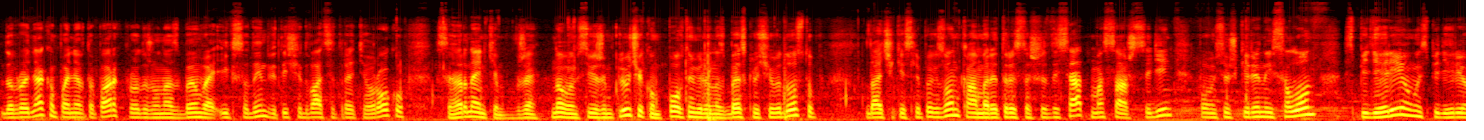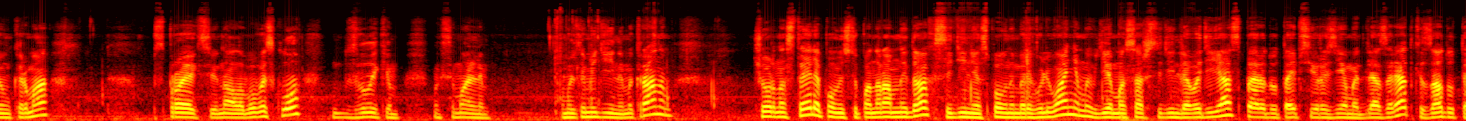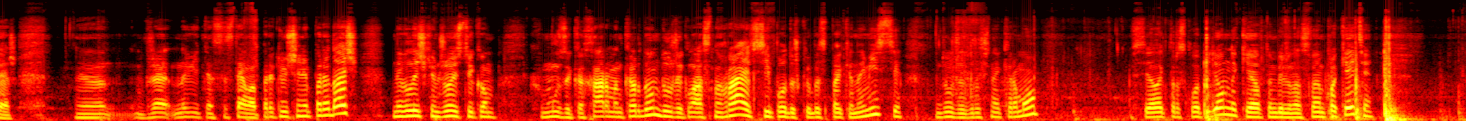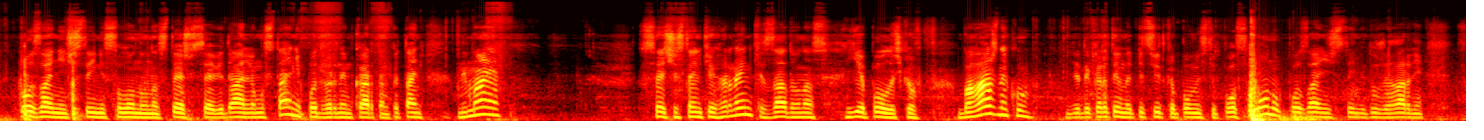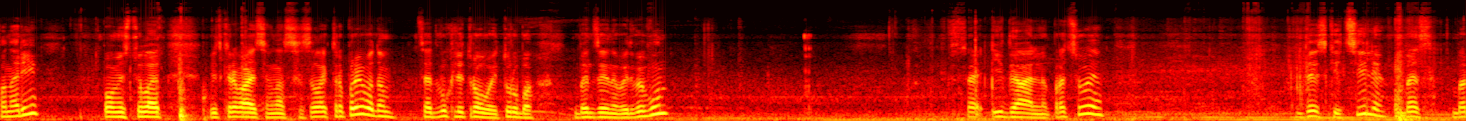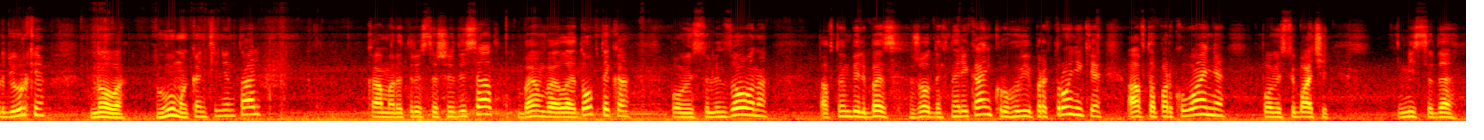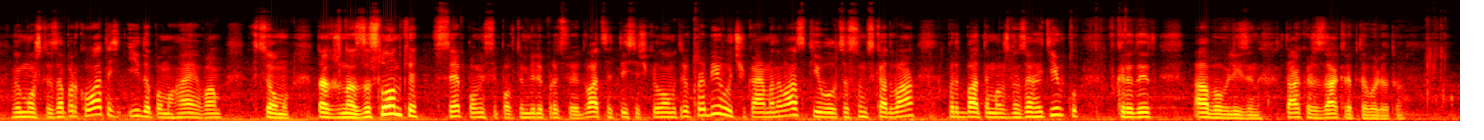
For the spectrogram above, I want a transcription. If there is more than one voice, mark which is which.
Speaker 1: Доброго дня, компанія Автопарк. Продажу у нас BMW X1 2023 року з гарненьким вже новим свіжим ключиком. По автомобілю у нас безключовий доступ, датчики сліпих зон, камери 360, масаж сидінь, повністю шкіряний салон з підігрівами, з підігрівом керма, з проекцією на лобове скло, з великим максимальним мультимедійним екраном. Чорна стеля, повністю панорамний дах, сидіння з повними регулюваннями, є масаж сидінь для водія, спереду Type-C роз'єми для зарядки, ззаду теж. Е, Вже новітня система переключення передач невеличким джойстиком. Музика Harman Kardon дуже класно грає, всі подушки безпеки на місці, дуже зручне кермо. Всі електросклопідйомники, автомобіль у нас в М-пакеті. По задній частині салону у нас теж все в ідеальному стані, по дверним картам питань немає. Все чистеньке, гарненьке. Ззаду у нас є полочка в багажнику, є декоративна підсвітка повністю по салону, по задній частині дуже гарні фонарі. Повністю LED відкривається в нас з електроприводом. Це 2-літровий турбобензиновий двигун. Все ідеально працює. Диски цілі, без бордюрки. Нова гума Continental. Камери 360, BMW LED оптика, повністю лінзована. Автомобіль без жодних нарікань, кругові парктроніки, автопаркування, повністю бачить місце, де ви можете запаркуватись і допомагає вам в цьому. Також у нас заслонки, все повністю по автомобілі працює. 20 тисяч кілометрів пробігу. Чекаємо на вас. Київ, вулиця Сумська 2. Придбати можна за готівку в кредит або в лізинг. Також за криптовалюту.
